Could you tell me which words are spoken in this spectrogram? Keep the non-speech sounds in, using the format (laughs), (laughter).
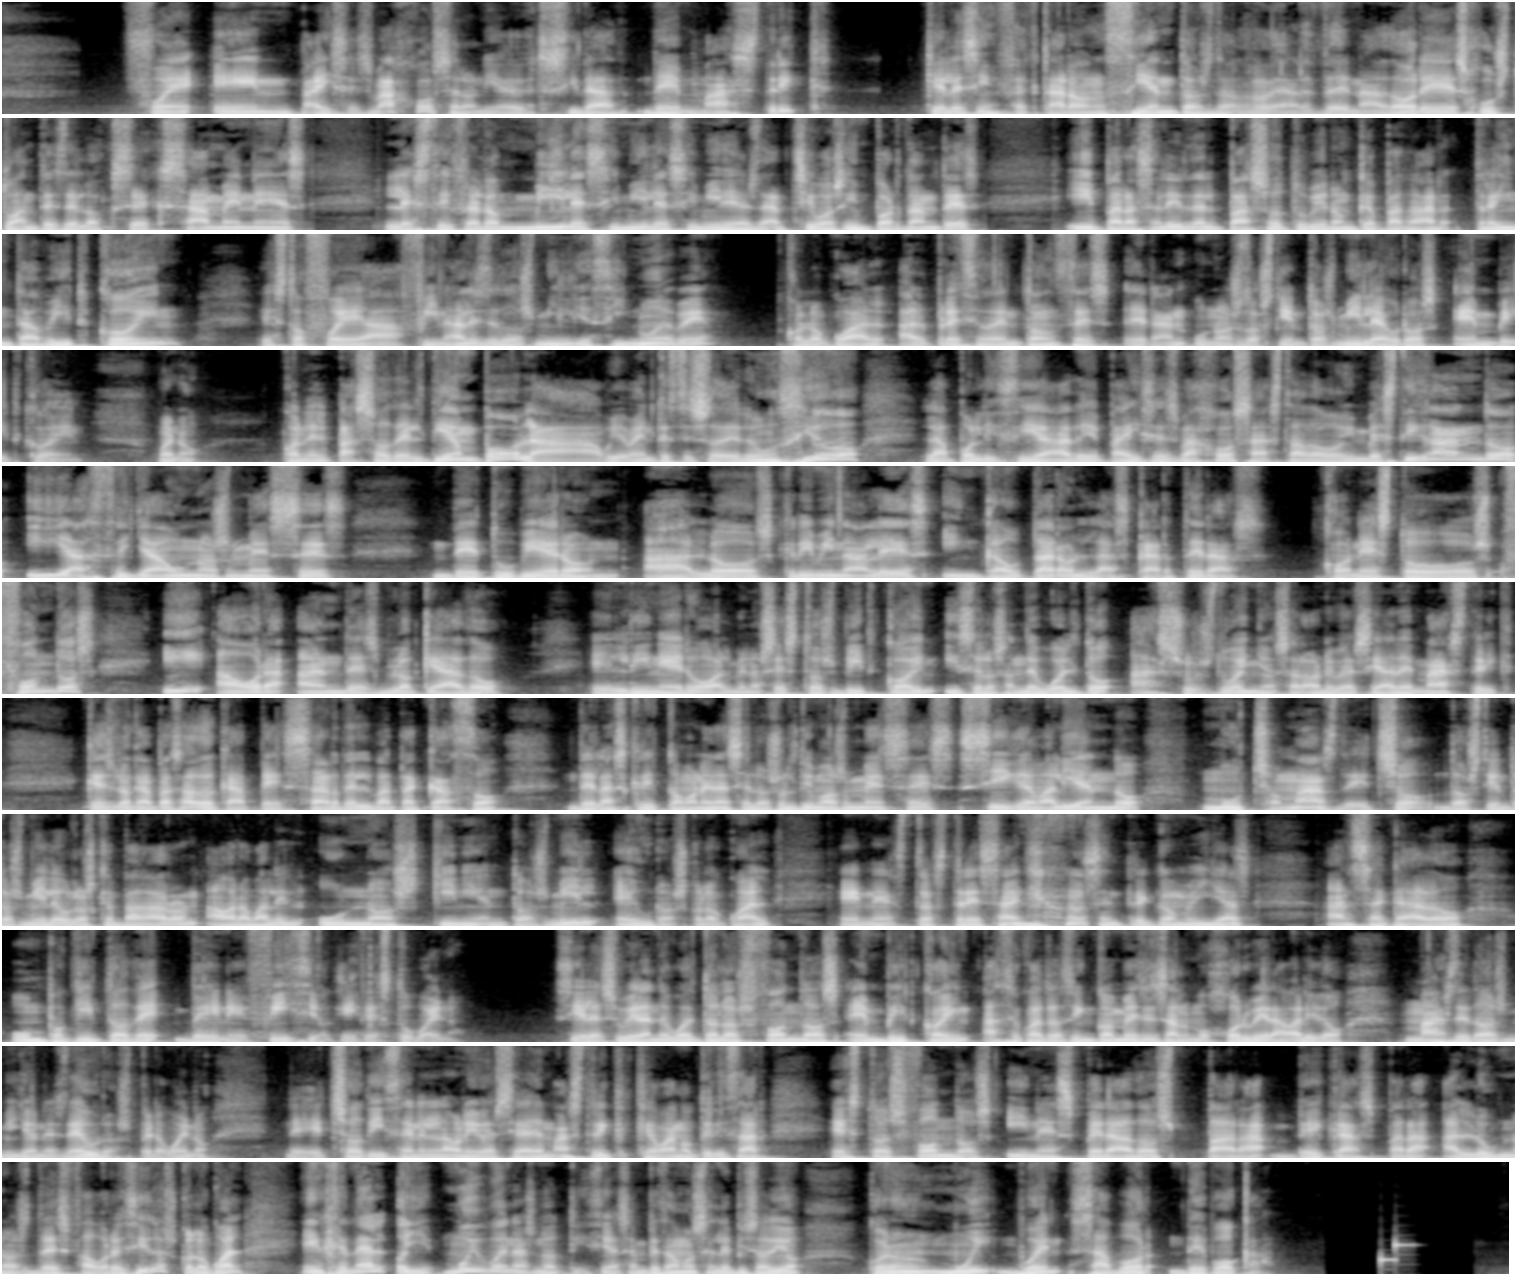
fue en Países Bajos, en la Universidad de Maastricht, que les infectaron cientos de ordenadores justo antes de los exámenes, les cifraron miles y miles y miles de archivos importantes y para salir del paso tuvieron que pagar 30 Bitcoin. Esto fue a finales de 2019, con lo cual al precio de entonces eran unos 200.000 euros en Bitcoin. Bueno, con el paso del tiempo, la, obviamente se denunció, la policía de Países Bajos ha estado investigando y hace ya unos meses detuvieron a los criminales, incautaron las carteras con estos fondos y ahora han desbloqueado el dinero, al menos estos Bitcoin, y se los han devuelto a sus dueños, a la Universidad de Maastricht. ¿Qué es lo que ha pasado? Que a pesar del batacazo de las criptomonedas en los últimos meses, sigue valiendo mucho más. De hecho, 200.000 euros que pagaron ahora valen unos 500.000 euros, con lo cual en estos tres (laughs) años, entre comillas, han sacado un poquito de beneficio. Que dices tú, bueno, si les hubieran devuelto los fondos en Bitcoin hace 4 o 5 meses, a lo mejor hubiera valido más de 2 millones de euros. Pero bueno, de hecho dicen en la Universidad de Maastricht que van a utilizar estos fondos inesperados para becas para alumnos desfavorecidos. Con lo cual, en general, oye, muy buenas noticias. Empezamos el episodio con un muy buen sabor de boca.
